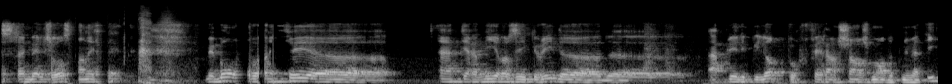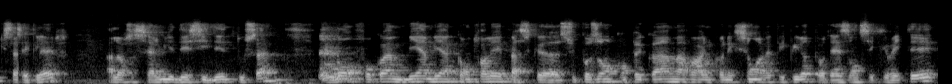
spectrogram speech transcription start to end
Ce serait une belle chose, en effet. Mais bon, on va en effet euh, interdire aux écuries de, appeler les pilotes pour faire un changement de pneumatique, ça c'est clair. Alors, c'est à lui de décider de tout ça. Mais bon, il faut quand même bien, bien contrôler parce que supposons qu'on peut quand même avoir une connexion avec les pilotes pour des raisons de sécurité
